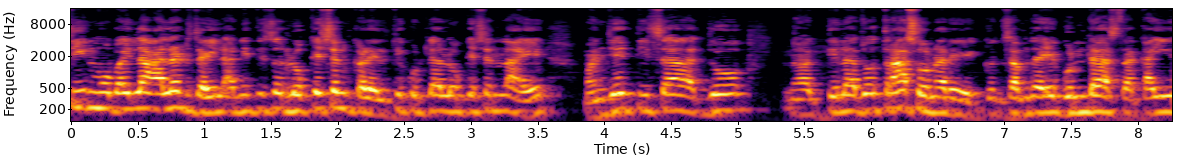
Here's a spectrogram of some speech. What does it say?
तीन मोबाईलला अलर्ट जाईल आणि तिचं लोकेशन कळेल. ती कुठल्या लोकेशनला आहे. म्हणजे तिचा जो तिला जो त्रास होणार आहे. समजा हे गुंड असतात काही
